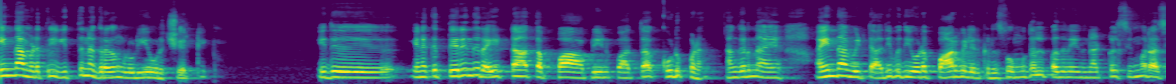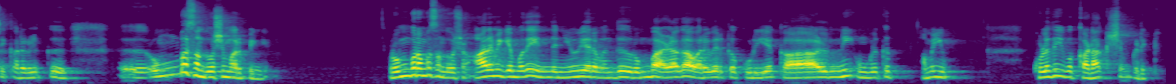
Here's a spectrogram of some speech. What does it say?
ஐந்தாம் இடத்தில் இத்தனை கிரகங்களுடைய ஒரு சேர்க்கை. இது எனக்கு தெரிந்து ரைட்டா தப்பா அப்படின்னு பார்த்தா கொடுப்பனை. அங்கேருந்து ஐந்தாம் வீட்டு அதிபதியோட பார்வையில் இருக்கிறது. ஸோ முதல் பதினைந்து நாட்கள் சிம்ம ராசிக்காரர்களுக்கு ரொம்ப சந்தோஷமாக இருப்பீங்க. ரொம்ப ரொம்ப சந்தோஷம். ஆரம்பிக்கும் போதே இந்த நியூ இயரை வந்து ரொம்ப அழகாக வரவேற்கக்கூடிய காலனி உங்களுக்கு அமையும். குலதெய்வ கடாட்சம் கிடைக்கும்.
